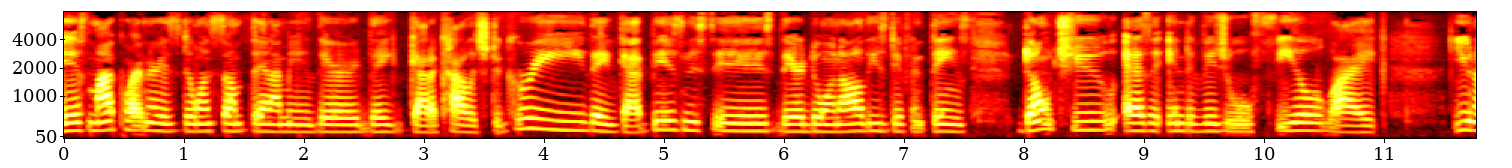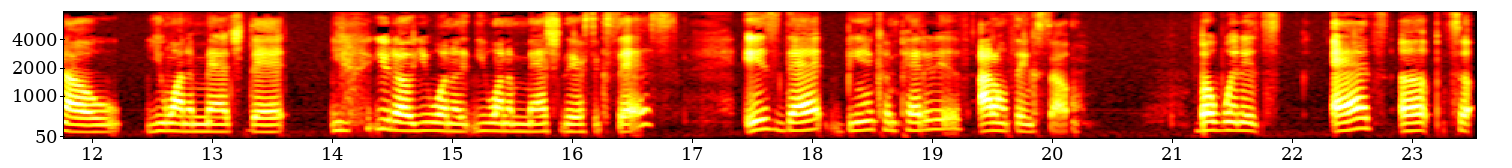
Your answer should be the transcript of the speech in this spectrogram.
If my partner is doing something, I mean they're they got a college degree, they've got businesses, they're doing all these different things. Don't you as an individual feel like, you know, you want to match that you, you know you want to you want to match their success? Is that being competitive? I don't think so. But when it's adds up to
